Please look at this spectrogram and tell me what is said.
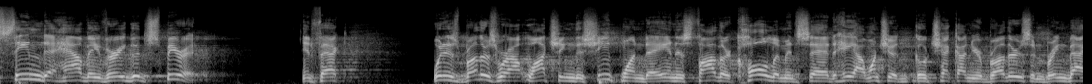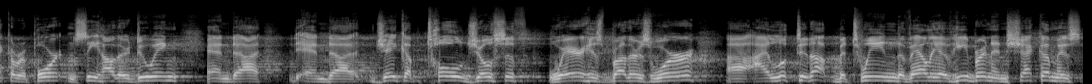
seemed to have a very good spirit. In fact, When his brothers were out watching the sheep one day, and his father called him and said, Hey, I want you to go check on your brothers and bring back a report and see how they're doing. And, uh, and uh, Jacob told Joseph where his brothers were. Uh, I looked it up. Between the valley of Hebron and Shechem is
